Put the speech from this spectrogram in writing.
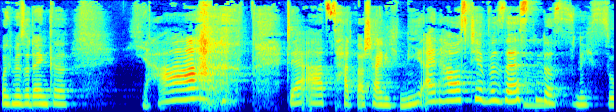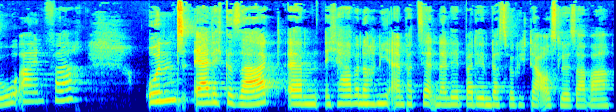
Wo ich mir so denke, ja, der Arzt hat wahrscheinlich nie ein Haustier besessen. Das ist nicht so einfach. Und ehrlich gesagt, ähm, ich habe noch nie einen Patienten erlebt, bei dem das wirklich der Auslöser war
